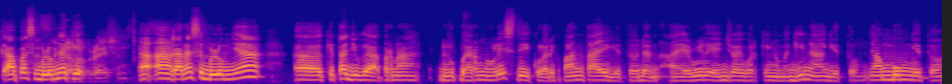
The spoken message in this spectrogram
Apa sebelumnya? Uh, uh, karena sebelumnya uh, kita juga pernah duduk bareng nulis di Kulari ke Pantai gitu dan I really enjoy working sama Gina gitu nyambung gitu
